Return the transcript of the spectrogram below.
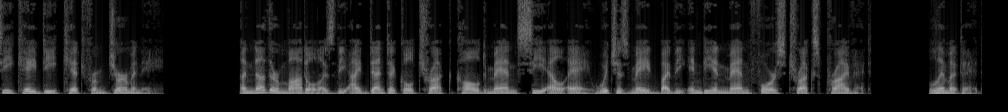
CKD kit from Germany. Another model is the identical truck called MAN CLA which is made by the Indian MAN Force Trucks Private. Limited.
